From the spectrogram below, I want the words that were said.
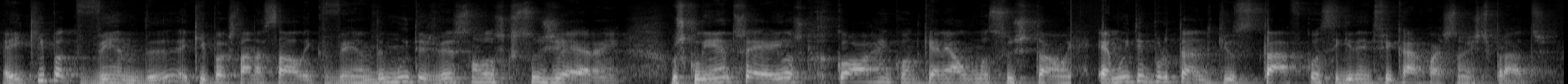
a equipa que vende, a equipa que está na sala e que vende, muitas vezes são eles que sugerem. Os clientes é eles que recorrem quando querem alguma sugestão. É muito importante que o staff consiga identificar quais são estes pratos.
